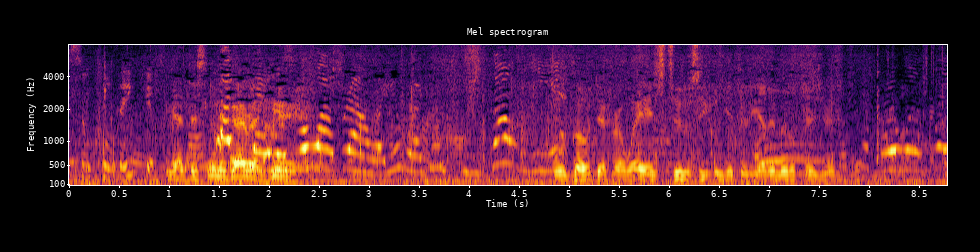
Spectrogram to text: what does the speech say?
So cool. Thank you. Yeah, this little guy right here will go different ways too, so you can get to the other little fissure. I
